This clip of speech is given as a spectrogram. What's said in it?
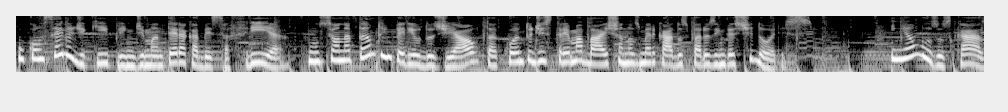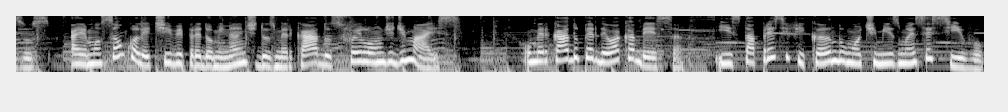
O conselho de Kipling de manter a cabeça fria funciona tanto em períodos de alta quanto de extrema baixa nos mercados para os investidores. Em ambos os casos, a emoção coletiva e predominante dos mercados foi longe demais. O mercado perdeu a cabeça, e está precificando um otimismo excessivo,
